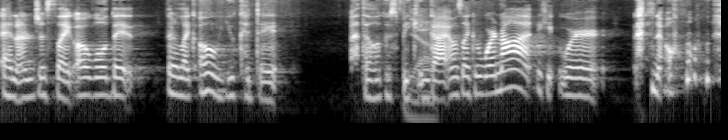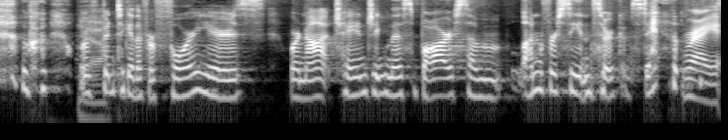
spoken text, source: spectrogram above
and I'm just like, oh well they they're like, oh, you could date a Telugu speaking yeah. guy. I was like, we're not, we're, no, we've yeah. been together for four years. We're not changing this bar some unforeseen circumstance. Right,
